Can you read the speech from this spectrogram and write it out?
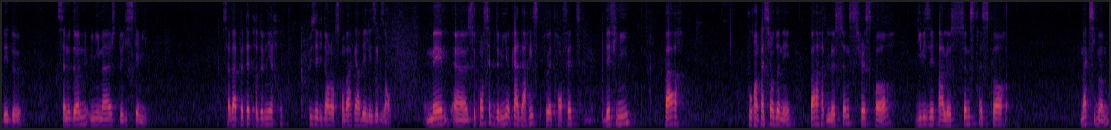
des deux, ça nous donne une image de l'ischémie. Ça va peut-être devenir plus évident lorsqu'on va regarder les exemples. Mais euh, ce concept de myocarde à risque peut être en fait défini par, pour un patient donné par le Sum Stress Score divisé par le Sum Stress Score maximum.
